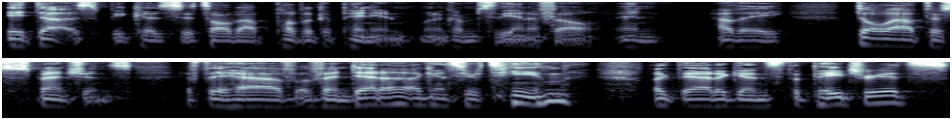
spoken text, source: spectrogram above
it does because it's all about public opinion when it comes to the NFL and how they dole out their suspensions. If they have a vendetta against your team, like they had against the Patriots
